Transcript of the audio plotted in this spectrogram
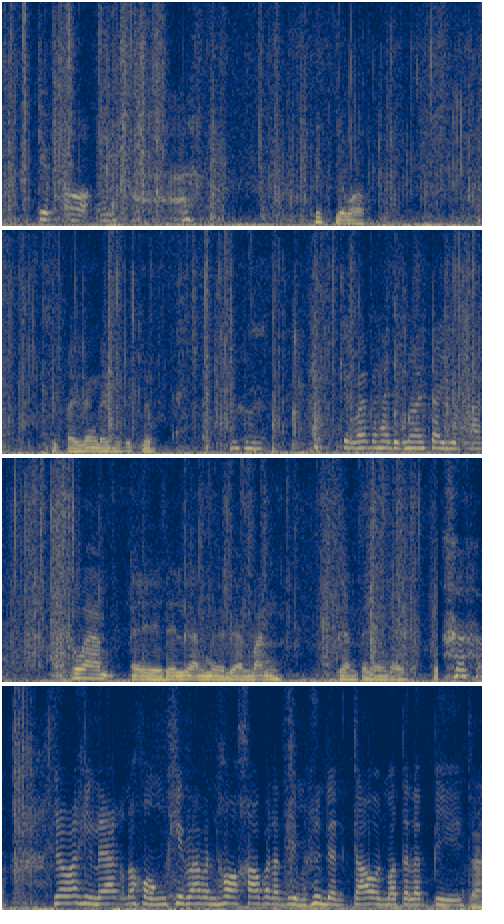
ๆ เก็บออกเลยค่ะคือเก็บออกสิไปยังไงมันคือเก็บเก็บไว้ไปให้เด็กน้อยใจอยู่บ้านคือว่าเออได้เลื่อนมือเลื่อนวันเลื่อนไปยังไงย่อว่าทีแรกน้องคงคิดว่ามันท่อเข้าประดีมันถึงเดือนเก้ามันมาแต่ละปี จ้ะ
